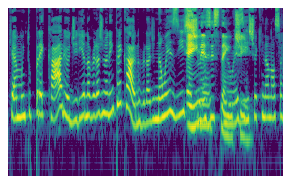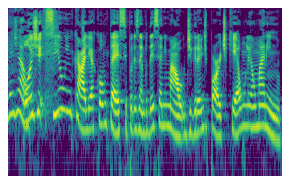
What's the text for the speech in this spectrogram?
que é muito precário, eu diria, na verdade não é nem precário, na verdade não existe. É inexistente. Né? Não existe aqui na nossa região. Hoje, se um encalhe acontece, por exemplo, desse animal de grande porte, que é um leão marinho,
